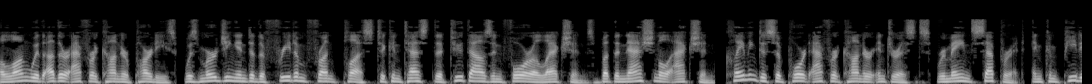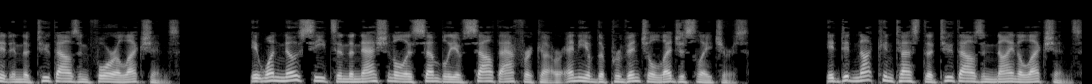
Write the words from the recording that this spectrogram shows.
along with other Afrikaner parties, was merging into the Freedom Front Plus to contest the 2004 elections but the National Action, claiming to support Afrikaner interests, remained separate, and competed in the 2004 elections. It won no seats in the National Assembly of South Africa or any of the provincial legislatures. It did not contest the 2009 elections.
